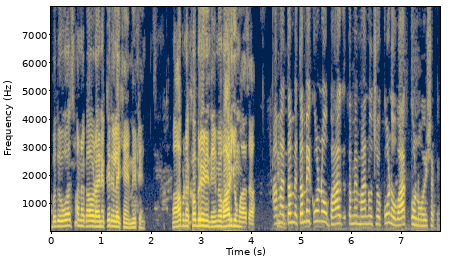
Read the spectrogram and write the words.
બધું અચાનક આવડાને કરી લખ્યા મીટિંગ આપણે ખબર નથી અમે વાડીઓમાં હતા. આમાં તમે તમે કોનો ભાગ તમે માનો છો કોનો વાક કોનો હોઈ શકે?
